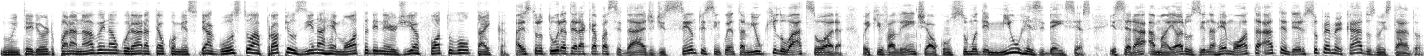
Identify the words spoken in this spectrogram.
no interior do Paraná, vai inaugurar até o começo de agosto a própria usina remota de energia fotovoltaica. A estrutura terá capacidade de 150 mil quilowatts-hora, o equivalente ao consumo de mil residências, e será a maior usina remota a atender supermercados no estado.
